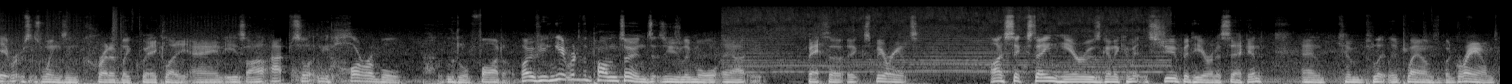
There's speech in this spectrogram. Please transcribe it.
it rips its wings incredibly quickly and is an absolutely horrible little fighter. Though if you can get rid of the pontoons, it's usually more uh, better experience. I-16 here is going to commit the stupid here in a second and completely play onto the ground.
